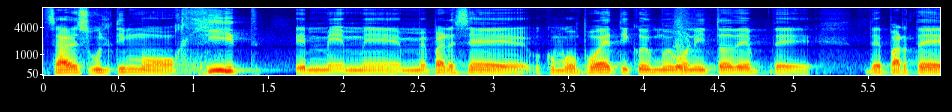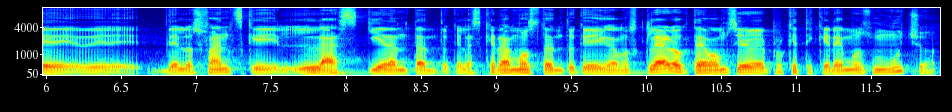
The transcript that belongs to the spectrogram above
¿sabes? Último hit, eh, me, me, me, parece como poético y muy bonito de, de, de parte de, de, los fans que las quieran tanto, que las queramos tanto, que digamos, claro, te vamos a ir a ver porque te queremos mucho,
